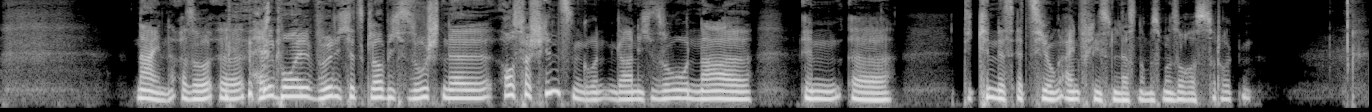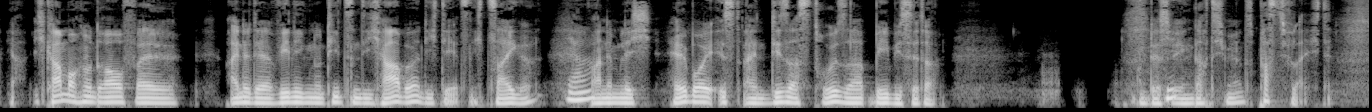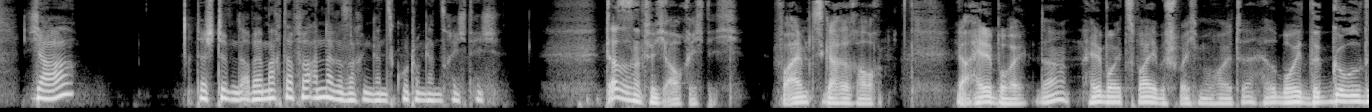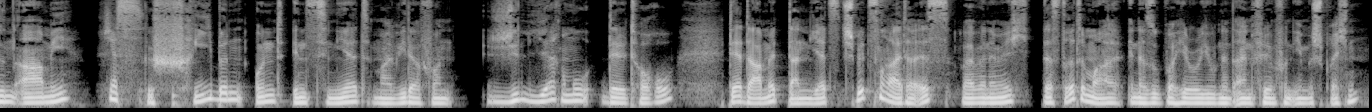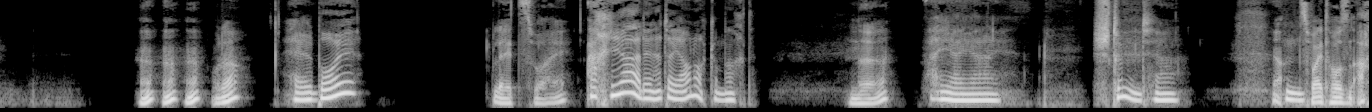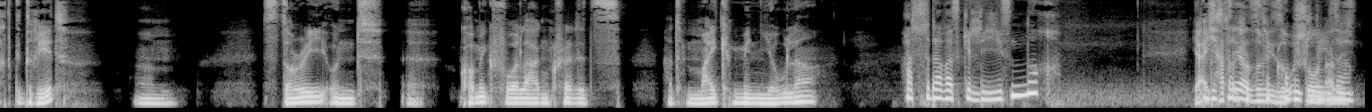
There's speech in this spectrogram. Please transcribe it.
nein, also äh, Hellboy würde ich jetzt, glaube ich, so schnell aus verschiedensten Gründen gar nicht so nahe in äh, die Kindeserziehung einfließen lassen, um es mal so auszudrücken. Ja, ich kam auch nur drauf, weil eine der wenigen Notizen, die ich habe, die ich dir jetzt nicht zeige, Ja. war nämlich Hellboy ist ein desaströser Babysitter. Und deswegen dachte ich mir, das passt vielleicht. Ja, das stimmt, aber er macht dafür andere Sachen ganz gut und ganz richtig. Das ist natürlich auch richtig. Vor allem Zigarre rauchen. Ja, Hellboy, da Hellboy 2 besprechen wir heute. Hellboy The Golden Army, Yes. geschrieben und inszeniert mal wieder von Guillermo del Toro, der damit dann jetzt Spitzenreiter ist, weil wir nämlich das dritte Mal in der Superhero Unit einen Film von ihm besprechen. Hä? Hä? Hä? Oder? Hellboy? Blade 2. Ach ja, den hat er ja auch noch gemacht. Ne? Eieiei. Stimmt, ja. Ja, Hm. 2008 gedreht. Ähm, Story und äh, Comic-Vorlagen-Credits hat Mike Mignola. Hast du da was gelesen noch? Ja, ich hatte ja sowieso schon, also ich,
